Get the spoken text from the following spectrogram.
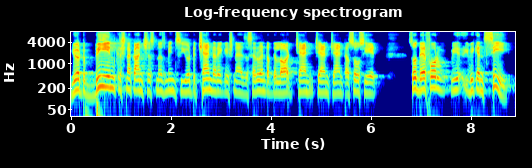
you have to be in Krishna consciousness means you have to chant Hare Krishna as a servant of the Lord, chant, chant, chant, associate. So therefore, we, we can see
